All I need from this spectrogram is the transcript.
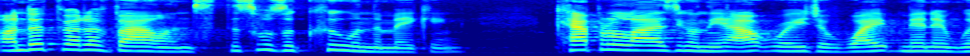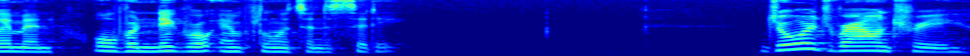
Under threat of violence, this was a coup in the making, capitalizing on the outrage of white men and women over Negro influence in the city. George Rountree,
